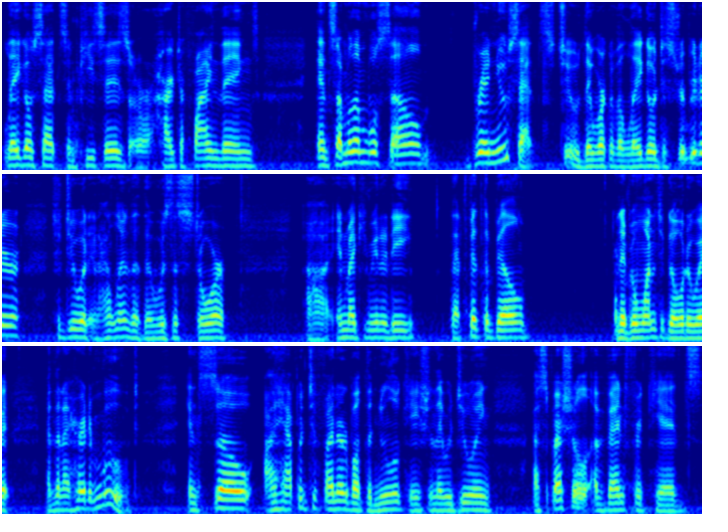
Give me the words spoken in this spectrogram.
Lego sets and pieces or hard to find things. And some of them will sell brand new sets too. They work with a Lego distributor to do it. And I learned that there was a store uh, in my community that fit the bill and I've been wanting to go to it. And then I heard it moved. And so I happened to find out about the new location. They were doing a special event for kids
